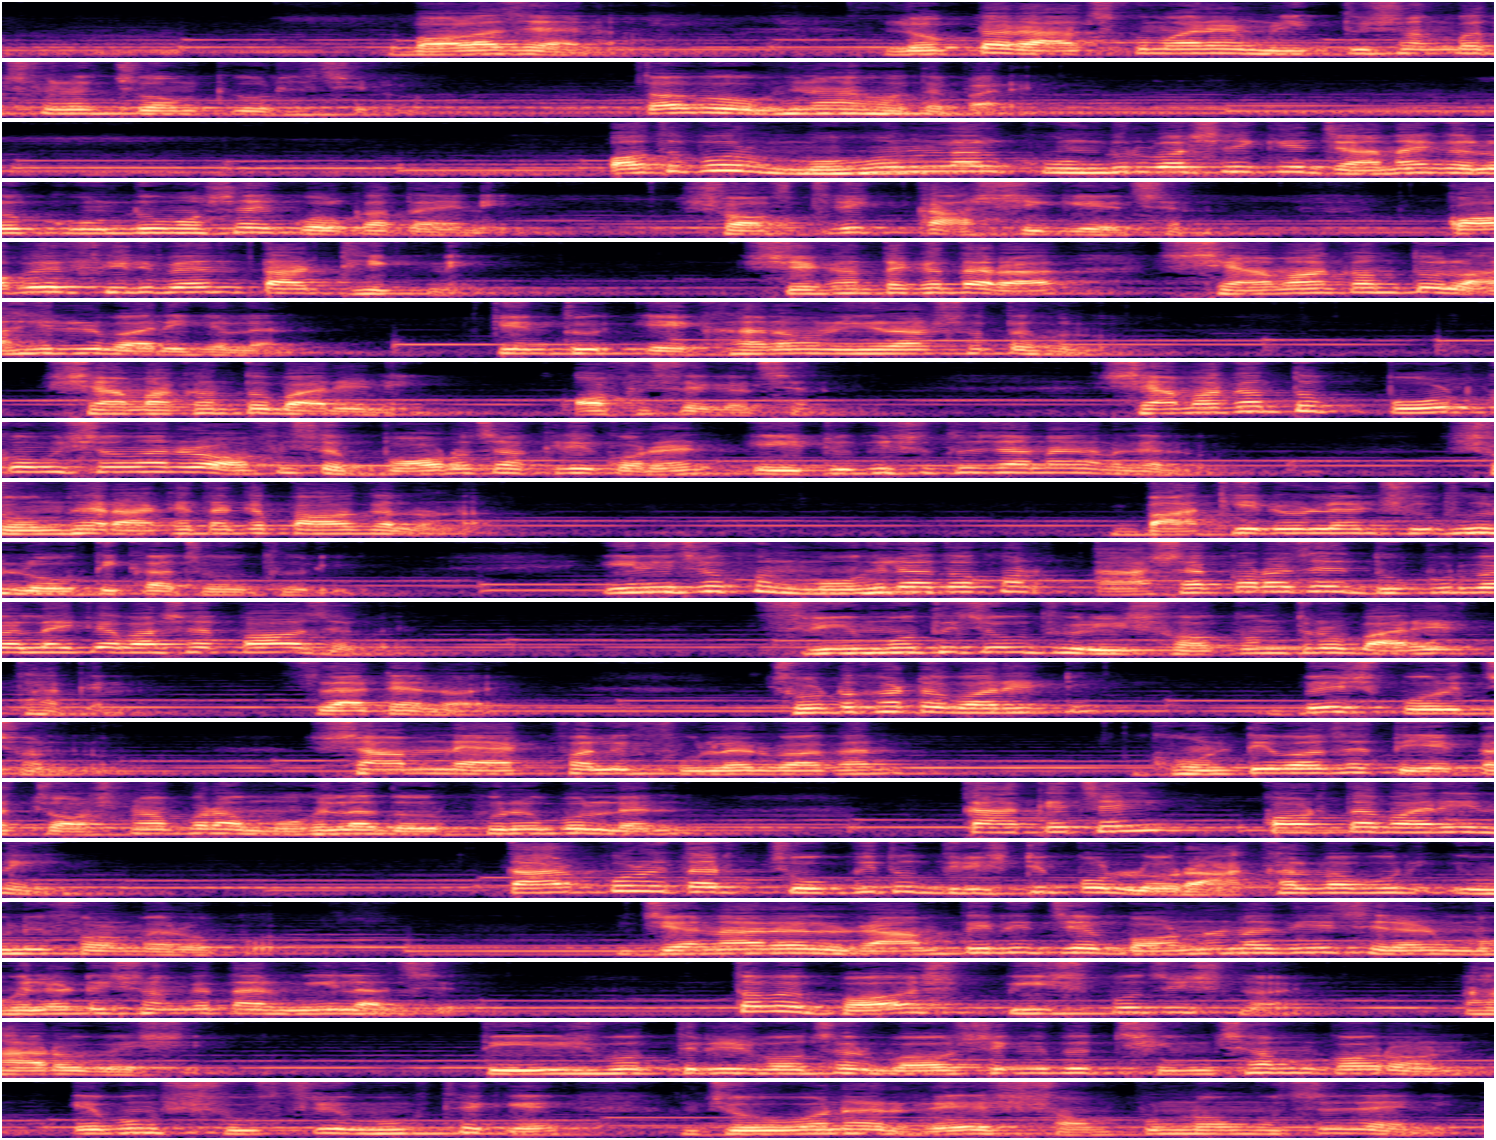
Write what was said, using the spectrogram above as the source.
বলা যায় না। লোকটা রাজকুমারের মৃত্যু সংবাদ শুনে চমকে উঠেছিল। তবে অভিনয় হতে পারে। অতপর মোহনলাল কুণ্ডুর বাসায় গিয়ে জানা গেল কুণ্ডু মশাই কলকাতায় নেই। সস্ত্রীক কাশি গিয়েছেন। কবে ফিরবেন তার ঠিক নেই। সেখান থেকে তারা শ্যামাকান্ত লাহিরের বাড়ি গেলেন। কিন্তু এখানেও নিরাশ হতে হলো। শ্যামাকান্ত বাড়ি নেই, অফিসে গেছেন। শ্যামাকান্ত পোর্ট কমিশনারের অফিসে বড় চাকরি করেন, এইটুকুই শুধু জানা গেল। সন্ধ্যের আগে তাকে পাওয়া গেল না। বাকি রইলেন শুধু লতিকা চৌধুরী। ইনি যখন মহিলা, তখন আশা করা যায় দুপুরবেলাকে বাসায় পাওয়া যাবে। শ্রীমতী চৌধুরী স্বতন্ত্র বাড়ির থাকেন, ফ্ল্যাটে নয়। ছোটখাটো বাড়িটি বেশ পরিচ্ছন্ন। সামনে এক ফালি ফুলের বাগান। ঘন্টি বাজাতে একটা চশমা পরা মহিলা দৌড় বললেন, কাকে চাই? কর্তা বাড়ি নেই। তারপরে তার চকিত দৃষ্টি পড়ল রাখালবাবুর ইউনিফর্মের ওপর। জেনারেল রামপিরির যে বর্ণনা দিয়েছিলেন মহিলাটির সঙ্গে তার মিল আছে। তবে বয়স বিশ পঁচিশ নয় আরও বেশি। তিরিশ বত্রিশ বছর বয়সে কিন্তু ছিমছাম গরণ এবং সুশ্রী মুখ থেকে যৌবনের রেশ সম্পূর্ণ মুছে যায়নি।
